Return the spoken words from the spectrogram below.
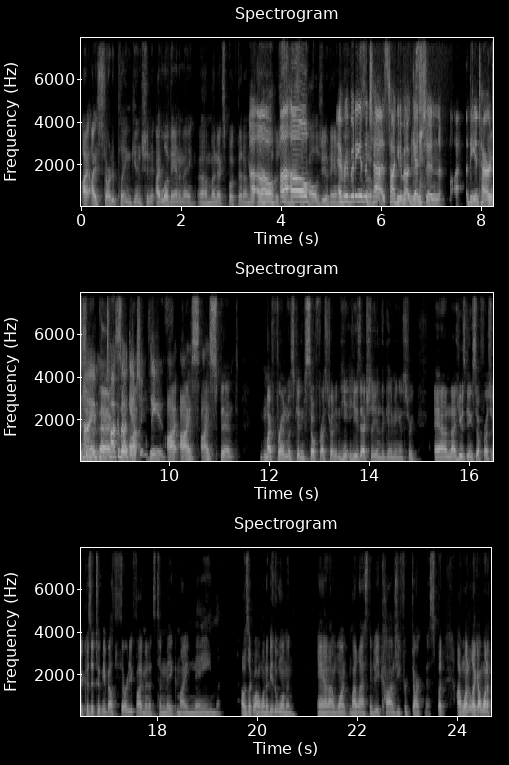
I, I started playing Genshin. I love anime. Um, my next book that I'm, I'm publishing uh-oh. is Psychology of Anime. Everybody in the chat is talking about Genshin uh, the entire Genshin time. Impact. Talk about So I- Genshin, please. I, I I spent my friend was getting so frustrated and he, he's actually in the gaming industry and uh, he was getting so frustrated because it took me about 35 minutes to make my name i was like well i want to be the woman and i want my last name to be kanji for darkness but i want like i want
